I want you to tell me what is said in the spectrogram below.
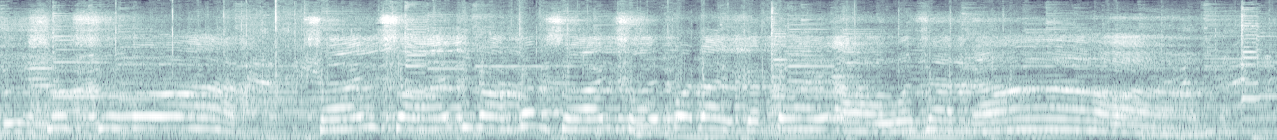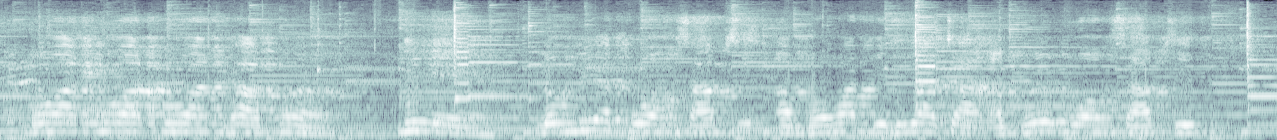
ลูกซัวสอยสอยพี่น้องทั้งสอยสอยบ่ได้ก็ต้อยเอาว่าจันนะมวนมวนมวนครับ นี่โรงเรียนมวง 30อำเภอวันวิทยาจากอำเภอมวง 30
